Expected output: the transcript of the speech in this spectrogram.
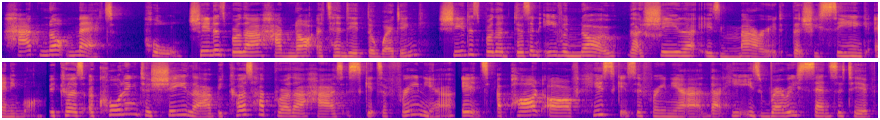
had not met Paul. Sheila's brother had not attended the wedding. Sheila's brother doesn't even know that Sheila is married, that she's seeing anyone. Because according to Sheila, because her brother has schizophrenia, it's a part of his schizophrenia that he is very sensitive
